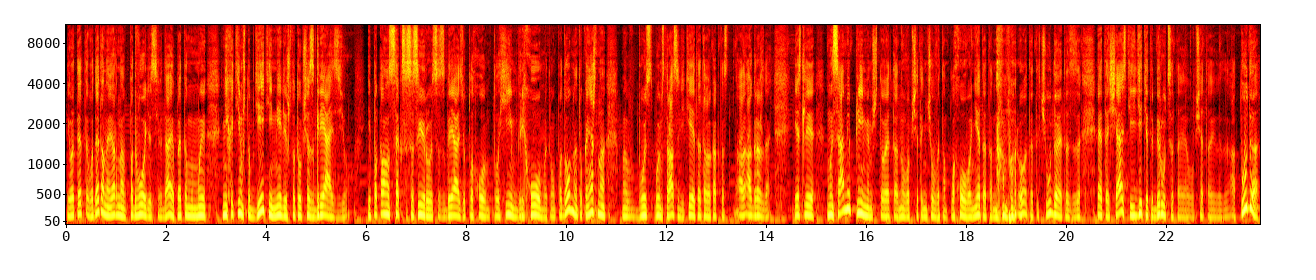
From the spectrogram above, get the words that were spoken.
И вот это, вот это, наверное, подводит всех, да, и поэтому мы не хотим, чтобы дети имели что-то вообще с грязью. И пока у нас секс ассоциируется с грязью, плохим, плохим грехом и тому подобное, то, конечно, мы будем, стараться детей от этого как-то о- ограждать. Если мы сами примем, что это, ну, вообще-то ничего в этом плохого нет, это наоборот, это чудо, это, это счастье, и дети это берутся-то вообще-то оттуда,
